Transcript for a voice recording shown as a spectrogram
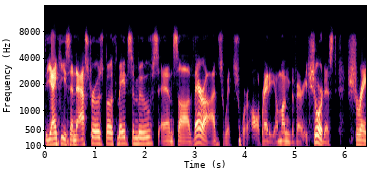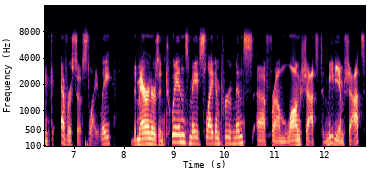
The Yankees and Astros both made some moves and saw their odds, which were already among the very shortest, shrink ever so slightly. The Mariners and Twins made slight improvements uh, from long shots to medium shots,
